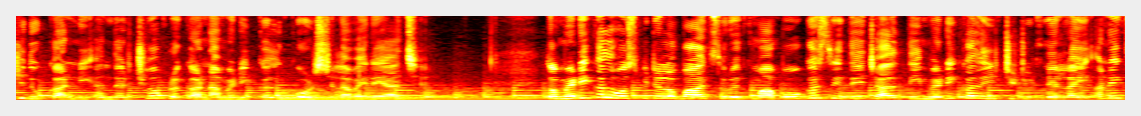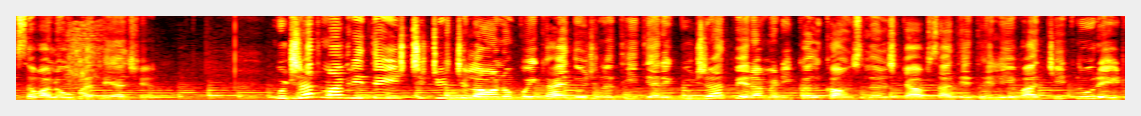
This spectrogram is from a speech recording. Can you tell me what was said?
જ દુકાનની અંદર છ પ્રકારના મેડિકલ કોર્સ ચલાવી રહ્યા છે. તો મેડિકલ હોસ્પિટલો બાદ સુરતમાં બોગસ રીતે ચાલતી મેડિકલ ઇન્સ્ટિટ્યૂટને લઈ અનેક સવાલો ઊભા થયા છે. ગુજરાતમાં આવી રીતે ઇન્સ્ટિટ્યૂટ ચલાવવાનો કોઈ કાયદો જ નથી, ત્યારે ગુજરાત પેરામેડિકલ કાઉન્સિલર સ્ટાફ સાથે થયેલી વાતચીતનું રેડ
